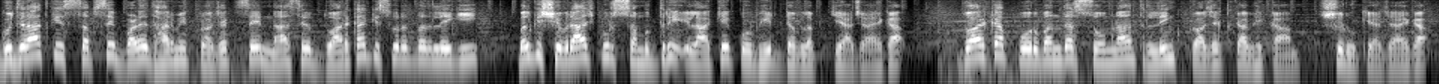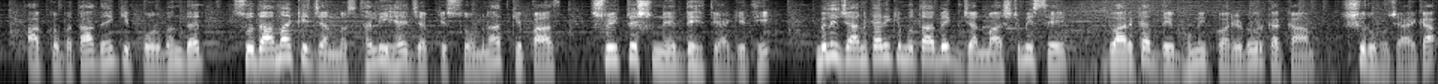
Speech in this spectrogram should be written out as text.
गुजरात के सबसे बड़े धार्मिक प्रोजेक्ट से न सिर्फ़ द्वारका की सूरत बदलेगी, बल्कि शिवराजपुर समुद्री इलाके को भी डेवलप किया जाएगा। द्वारका पोरबंदर सोमनाथ लिंक प्रोजेक्ट का भी काम शुरू किया जाएगा। आपको बता दें कि पोरबंदर सुदामा की जन्मस्थली है, जबकि सोमनाथ के पास श्री कृष्ण ने देह त्यागी थी। मिली जानकारी के मुताबिक जन्माष्टमी से द्वारका देवभूमि कॉरिडोर का काम शुरू हो जाएगा।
